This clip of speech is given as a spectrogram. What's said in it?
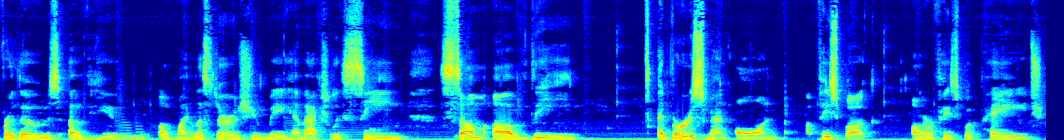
For those of you, of my listeners, you may have actually seen some of the advertisement on Facebook, on our Facebook page,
